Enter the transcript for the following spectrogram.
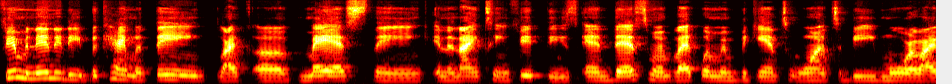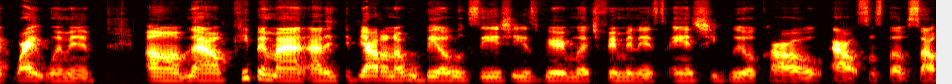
femininity became a thing, like a mass thing in the 1950s, and that's when black women began to want to be more like white women. Um, now, keep in mind, if y'all don't know who Bell Hooks is, she is very much feminist, and she will call out some stuff. So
